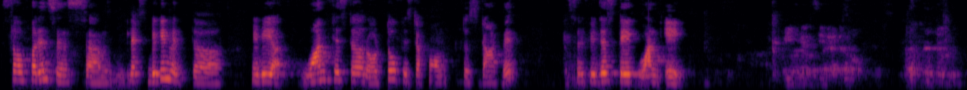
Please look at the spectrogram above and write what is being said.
So, for instance, um, let's begin with uh, maybe one Pfister or two Pfister form to start with. So, if you just take 1a.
